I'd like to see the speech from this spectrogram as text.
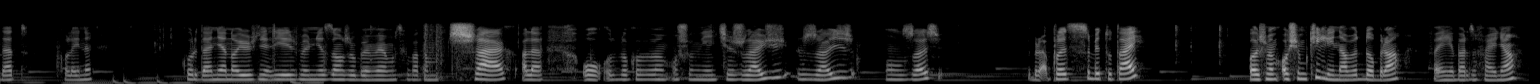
That. Kolejny. Kurde, nie no, już, nie, już bym nie zdążył, bym miał chyba tam trzech, ale... O, odblokowałem osiągnięcie rzeź, rzeź, rzeź. Dobra, polecę sobie tutaj. O, już mam 8 killi nawet, dobra. Fajnie, bardzo fajnie.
